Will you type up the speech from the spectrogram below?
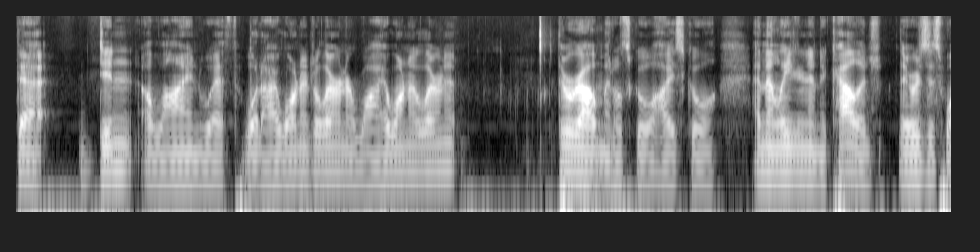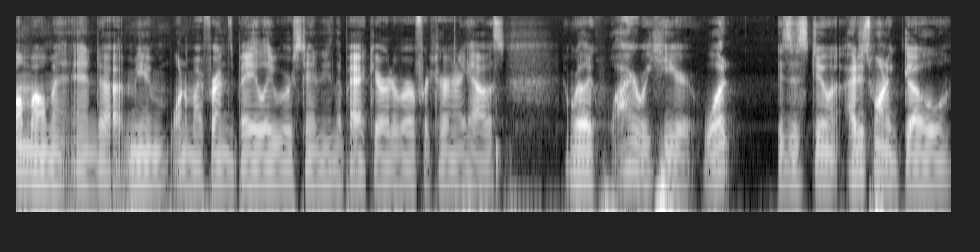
that didn't align with what I wanted to learn or why I wanted to learn it throughout middle school, high school, and then leading into college, there was this one moment, and uh, me and one of my friends, Bailey, we were standing in the backyard of our fraternity house, and we're like, "Why are we here? What is this doing? I just want to go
